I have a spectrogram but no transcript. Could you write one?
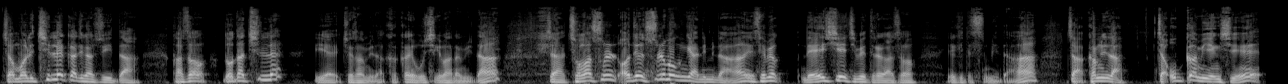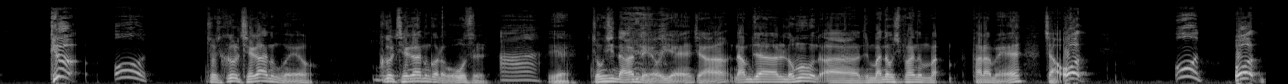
저 멀리 칠레까지 갈 수 있다. 가서 너 다 칠레? 예, 죄송합니다. 가까이 오시기 바랍니다. 자, 저가 술, 어제 술 먹은 게 아닙니다. 새벽 4시에 집에 들어가서 이렇게 됐습니다. 자, 갑니다. 자, 옷감 이행시. 큐! 옷. 저 그걸 제가 하는 거예요. 그걸 제가 하는 거라고 옷을. 아, 예, 정신 나갔네요. 예, 자 남자를 너무 아, 좀 만나고 싶어 하는 마- 바람에 자 옷, 옷. 옷.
